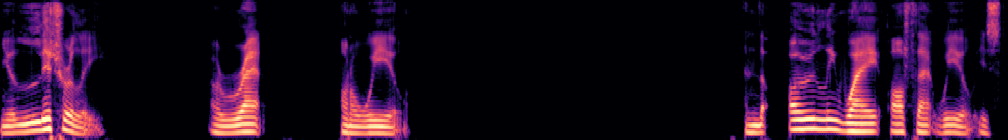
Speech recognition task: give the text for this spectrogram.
You're literally a rat on a wheel. And the only way off that wheel is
